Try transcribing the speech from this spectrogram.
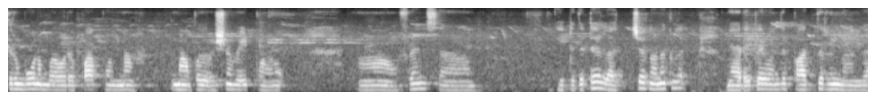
திரும்பவும் நம்ம அவரை பார்க்கணுன்னா நாற்பது வருஷம் வெயிட் பண்ணணும் ஃப்ரெண்ட்ஸ் கிட்டத்தட்ட லட்சக்கணக்கில் நிறைய பேர் வந்து பார்த்துருந்தாங்க.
